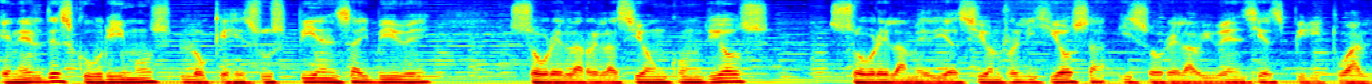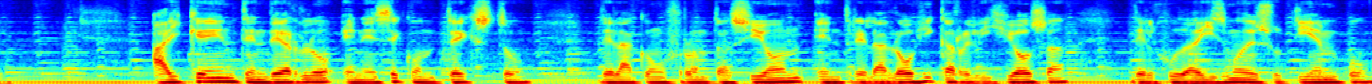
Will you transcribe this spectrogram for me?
En él descubrimos lo que Jesús piensa y vive sobre la relación con Dios, sobre la mediación religiosa y sobre la vivencia espiritual. Hay que entenderlo en ese contexto de la confrontación entre la lógica religiosa del judaísmo de su tiempo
